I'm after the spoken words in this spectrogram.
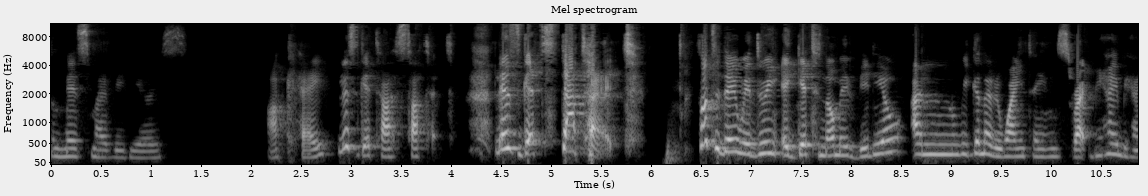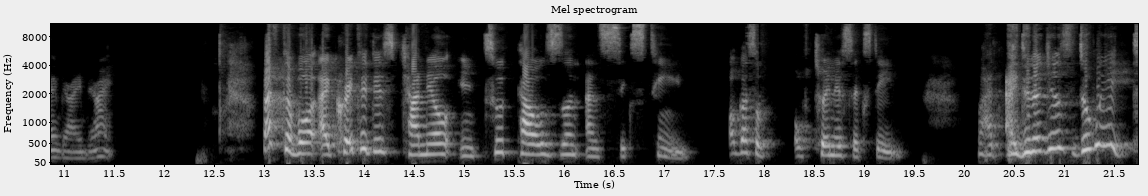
to miss my videos. Okay, let's get us started. Let's get started. So today we're doing a get to know me video and we're gonna rewind things right behind, behind, behind, behind. First of all, I created this channel in 2016, August of, of 2016. But I didn't just do it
